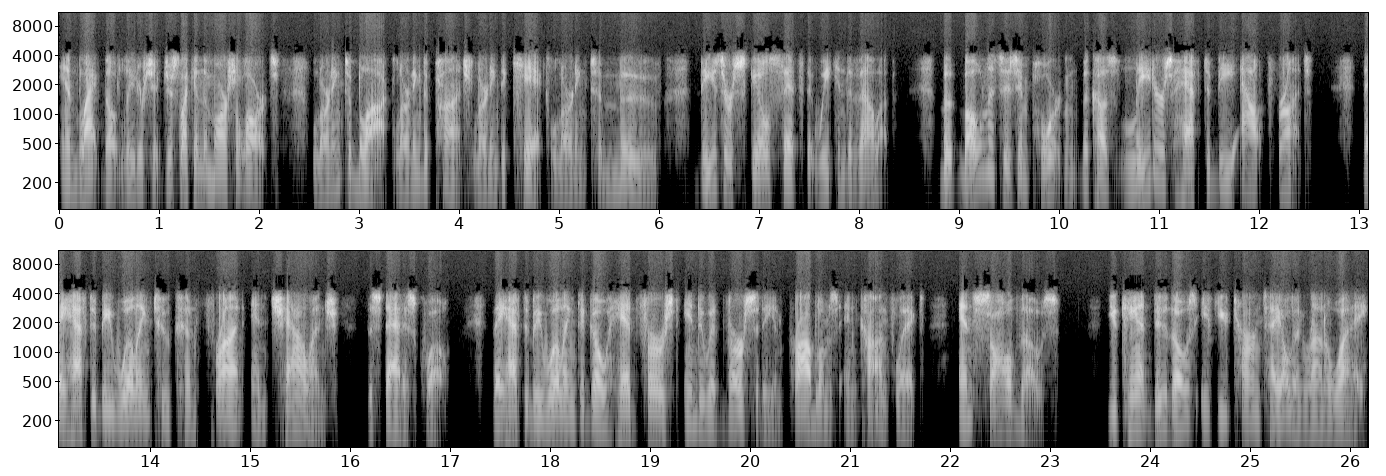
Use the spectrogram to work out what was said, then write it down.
in black belt leadership, just like in the martial arts, learning to block, learning to punch, learning to kick, learning to move, these are skill sets that we can develop. But boldness is important because leaders have to be out front. They have to be willing to confront and challenge the status quo. They have to be willing to go headfirst into adversity and problems and conflict and solve those. You can't do those if you turn tail and run away.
